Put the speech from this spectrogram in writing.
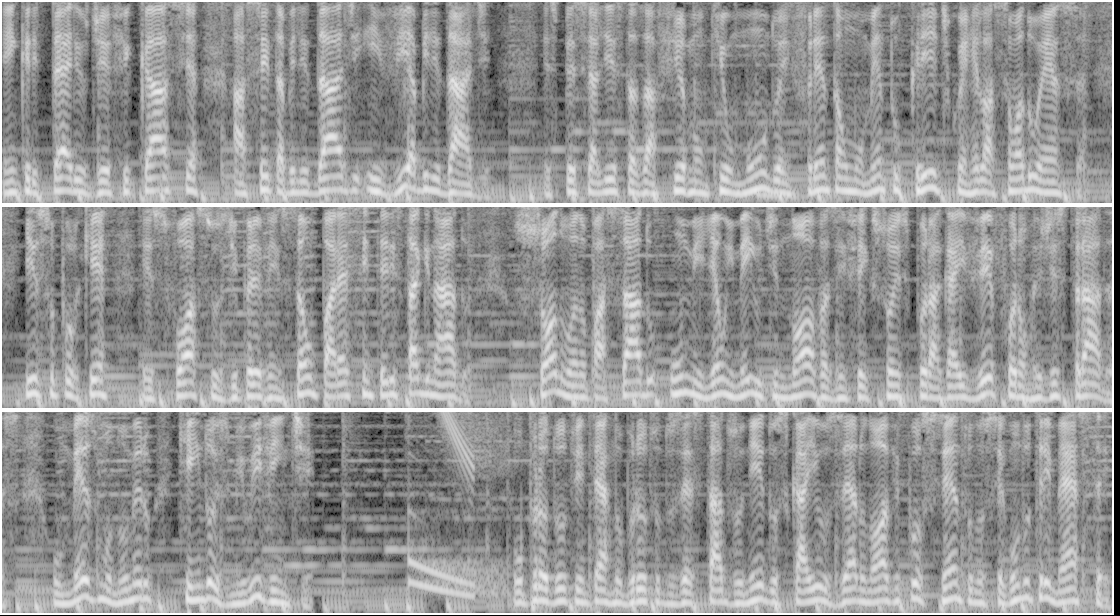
em critérios de eficácia, aceitabilidade e viabilidade. Especialistas afirmam que o mundo enfrenta um momento crítico em relação à doença. Isso porque esforços de prevenção parecem ter estagnado. Só no ano passado, um milhão e meio de novas infecções por HIV foram registradas, o mesmo número que em 2020. O produto interno bruto dos Estados Unidos caiu 0,9% no segundo trimestre,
